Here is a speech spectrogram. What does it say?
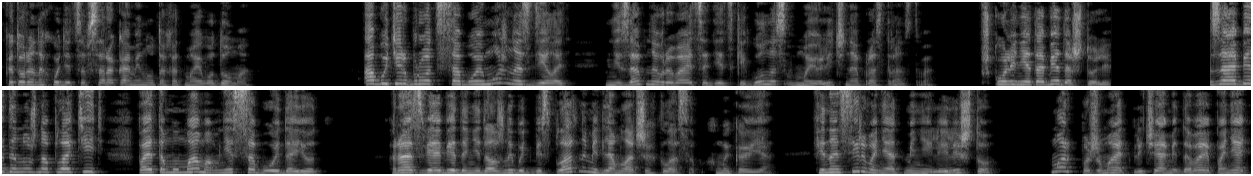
которая находится в сорока минутах от моего дома. «А бутерброд с собой можно сделать?» Внезапно врывается детский голос в мое личное пространство. «В школе нет обеда, что ли?» «За обеды нужно платить, поэтому мама мне с собой дает». «Разве обеды не должны быть бесплатными для младших классов?» – хмыкаю я. «Финансирование отменили или что?» Марк пожимает плечами, давая понять,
